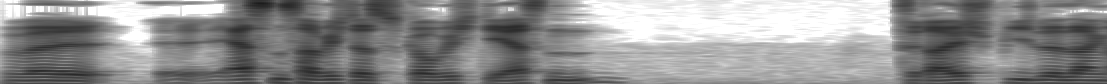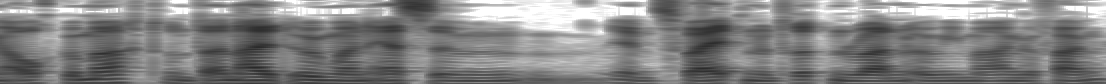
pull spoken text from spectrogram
weil äh, erstens habe ich das, glaube ich, die ersten drei Spiele lang auch gemacht und dann halt irgendwann erst im, im zweiten und dritten Run irgendwie mal angefangen.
